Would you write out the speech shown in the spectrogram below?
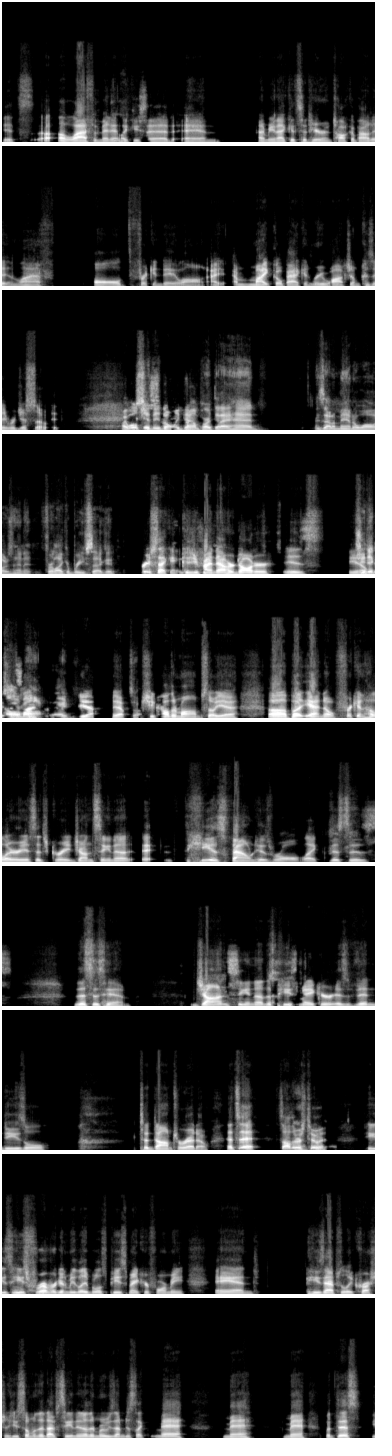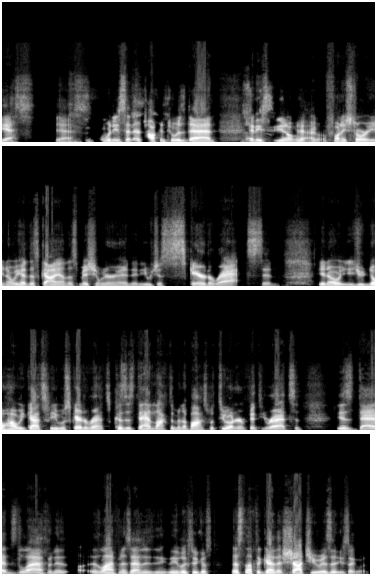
it's a, a laugh a minute mm. like you said and I mean, I could sit here and talk about it and laugh all freaking day long. I, I might go back and mm. rewatch them because they were just so it, I will say the only down part that I had is that Amanda Waller's in it for like a brief second. brief second because you find out her daughter is you know she did call her mom, right? Yeah, So- she called her mom. So yeah, uh, but yeah, no, freaking hilarious. It's great. John Cena, eh, he has found his role. Like this is, this is him. John Cena, the Peacemaker, is Vin Diesel to Dom Toretto. That's it. That's all there is to it. He's Oh, he's forever going to be labeled as Peacemaker for me, and he's absolutely crushed. He's someone that I've seen in other movies. I'm just like meh, meh, meh. But this, yes, yes. When he's sitting there talking to his dad, and he's you know funny story you know we had this guy on this mission we were in and he was just scared of rats and you know you know how he got he was scared of rats because his dad locked him in a box with 250 rats and his dad's laughing laughing his ass and he he looks at him and goes that's not the guy that shot you is it he's like "What?"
